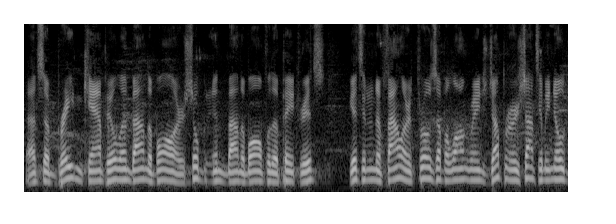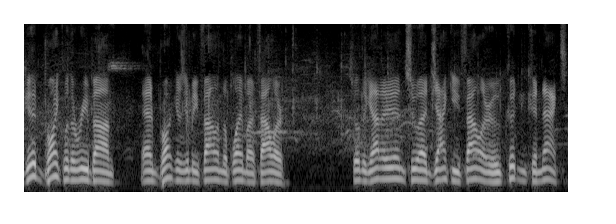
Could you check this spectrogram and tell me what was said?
That's a Bradenkamp. He'll inbound the ball, or she'll inbound the ball for the Patriots. Gets it into Fowler, throws up a long range jumper. Her shot's going to be no good. Broik with a rebound. And Broik is going to be fouled fouling the play by Fowler. So they got it into uh, Jackie Fowler, who couldn't connect.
